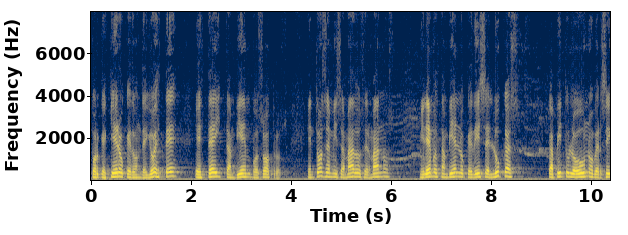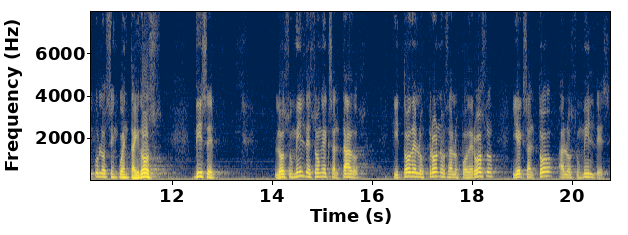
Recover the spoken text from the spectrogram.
porque quiero que donde yo esté, estéis también vosotros. Entonces, mis amados hermanos, miremos también lo que dice Lucas capítulo 1, versículo 52. Dice, los humildes son exaltados, quitó de los tronos a los poderosos y exaltó a los humildes.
